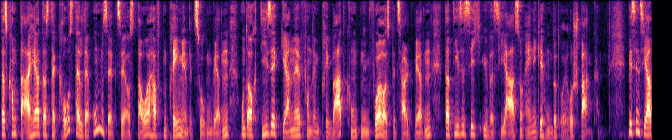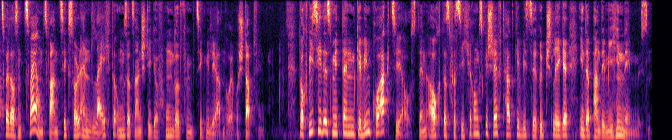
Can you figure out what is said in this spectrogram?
Das kommt daher, dass der Großteil der Umsätze aus dauerhaften Prämien bezogen werden und auch diese gerne von den Privatkunden im Voraus bezahlt werden, da diese sich übers Jahr so einige hundert Euro sparen können. Bis ins Jahr 2022 soll ein leichter Umsatzanstieg auf 150 Milliarden Euro stattfinden. Doch wie sieht es mit dem Gewinn pro Aktie aus? Denn auch das Versicherungsgeschäft hat gewisse Rückschläge in der Pandemie hinnehmen müssen.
